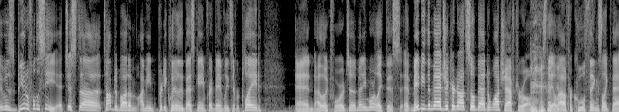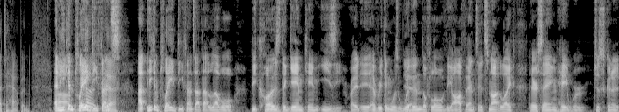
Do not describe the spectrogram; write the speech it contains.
It was beautiful to see. It just uh, top to bottom. I mean, pretty clearly the best game Fred VanVleet's ever played, and I look forward to many more like this. Uh, maybe the Magic are not so bad to watch after all because they allow for cool things like that to happen. And um, he can um, play gotta, defense at, he can play defense at that level because the game came easy, right? It, everything was within the flow of the offense. It's not like they're saying, "Hey, we're just gonna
